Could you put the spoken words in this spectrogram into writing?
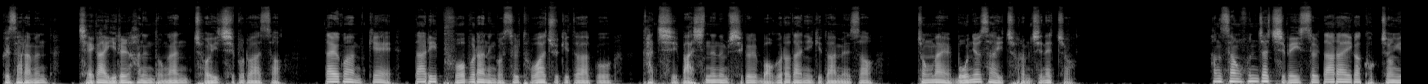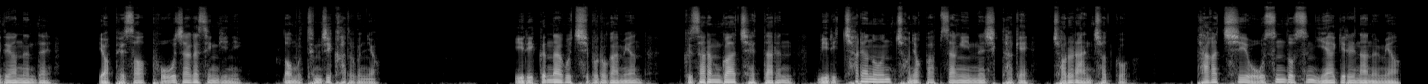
그 사람은 제가 일을 하는 동안 저희 집으로 와서 딸과 함께 딸이 부업을 하는 것을 도와주기도 하고 같이 맛있는 음식을 먹으러 다니기도 하면서 정말 모녀 사이처럼 지냈죠. 항상 혼자 집에 있을 딸아이가 걱정이 되었는데 옆에서 보호자가 생기니 너무 듬직하더군요. 일이 끝나고 집으로 가면 그 사람과 제 딸은 미리 차려놓은 저녁 밥상이 있는 식탁에 저를 앉혔고 다 같이 오순도순 이야기를 나누며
